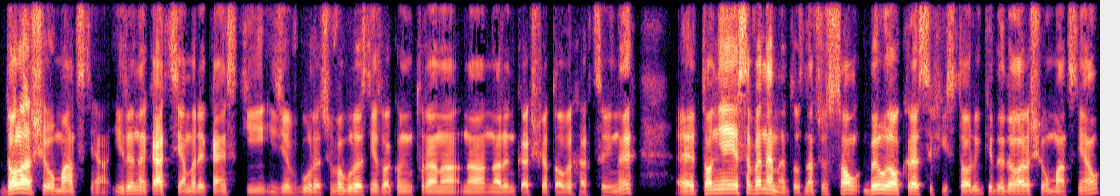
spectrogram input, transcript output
dolar się umacnia i rynek akcji amerykański idzie w górę, czy w ogóle jest niezła koniunktura na, na, na rynkach światowych akcyjnych, e, to nie jest ewenement. To znaczy, są, były okresy w historii, kiedy dolar się umacniał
